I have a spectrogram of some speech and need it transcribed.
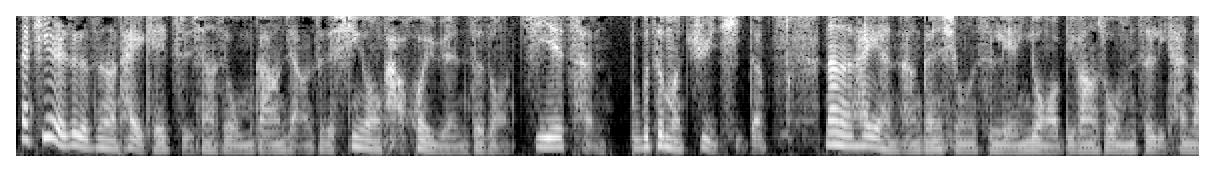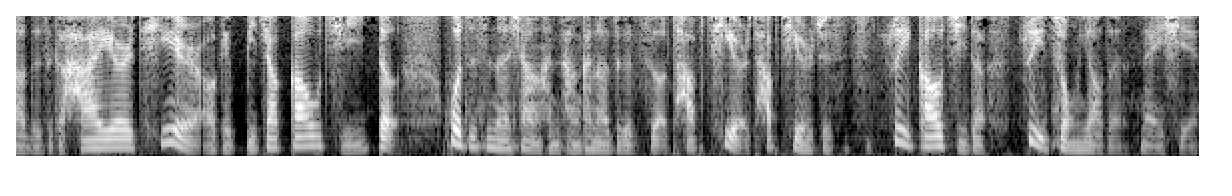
那 tier 这个字呢，它也可以指向是我们刚刚讲的这个信用卡会员这种阶层。不这么具体的，那呢，它也很常跟形容词连用哦。比方说，我们这里看到的这个 higher tier，OK，、比较高级的，或者是呢，像很常看到这个字、哦、top tier，top tier 就是指最高级的、最重要的那一些。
